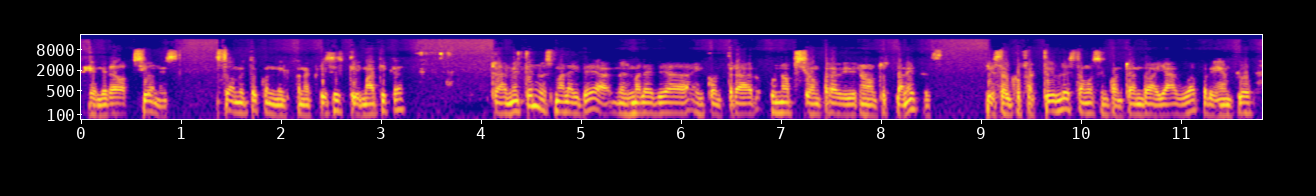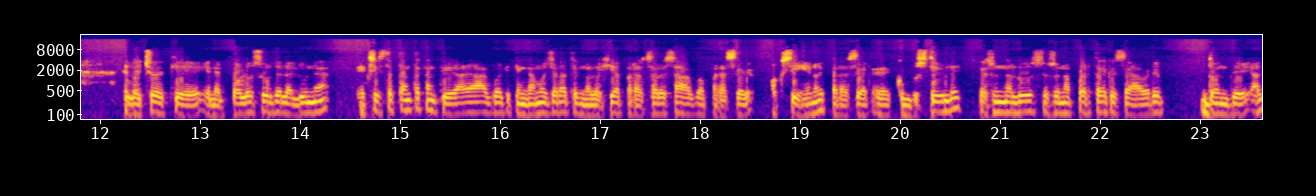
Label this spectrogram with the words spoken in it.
genera opciones. En este momento con, con la crisis climática, realmente no es mala idea, no es mala idea encontrar una opción para vivir en otros planetas. y es algo factible. Estamos encontrando hay agua, por ejemplo, el hecho de que en el polo sur de la Luna existe tanta cantidad de agua que tengamos ya la tecnología para hacer esa agua, para hacer oxígeno y para hacer eh, combustible. Es una luz, es una puerta que se abre donde ah,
